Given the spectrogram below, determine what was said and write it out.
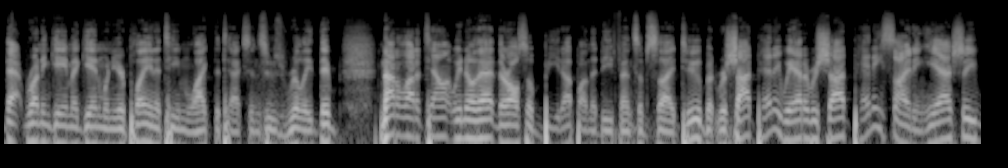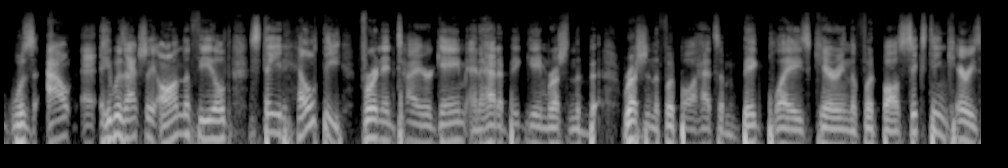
that running game again when you're playing a team like the Texans who's really they're not a lot of talent, we know that. They're also beat up on the defensive side too, but Rashad Penny, we had a Rashad Penny sighting. He actually was out he was actually on the field, stayed healthy for an entire game and had a big game rushing the rushing the football, had some big plays carrying the football. 16 carries,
